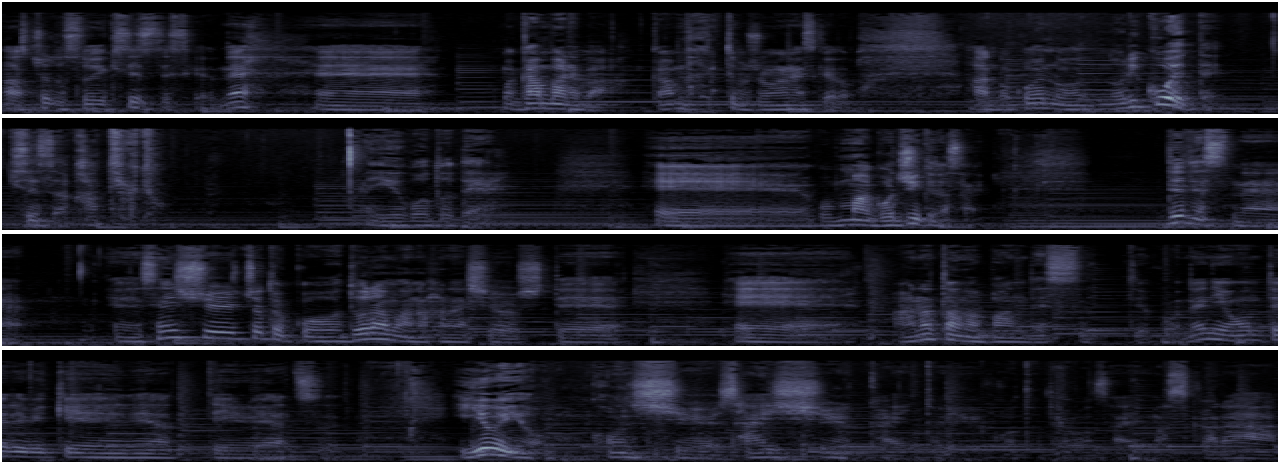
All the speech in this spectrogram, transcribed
まあ、ちょっとそういう季節ですけどね、えーまあ、頑張れば頑張ってもしょうがないですけどあのこういうのを乗り越えて季節が変わっていくと。いうことで、えー、まあご注意ください。でですねえー、先週ちょっとこうドラマの話をして「えー、あなたの番です」っていうこうね日本テレビ系でやっているやつ。いよいよ今週最終回ということでございますから、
